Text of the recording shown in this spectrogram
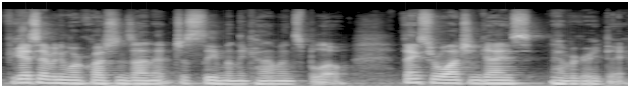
if you guys have any more questions on it, just leave them in the comments below. Thanks for watching, guys, have a great day.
